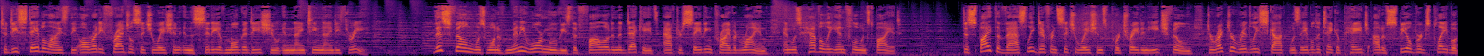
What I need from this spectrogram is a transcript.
to destabilize the already fragile situation in the city of Mogadishu in 1993. This film was one of many war movies that followed in the decades after Saving Private Ryan and was heavily influenced by it. Despite the vastly different situations portrayed in each film, director Ridley Scott was able to take a page out of Spielberg's playbook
